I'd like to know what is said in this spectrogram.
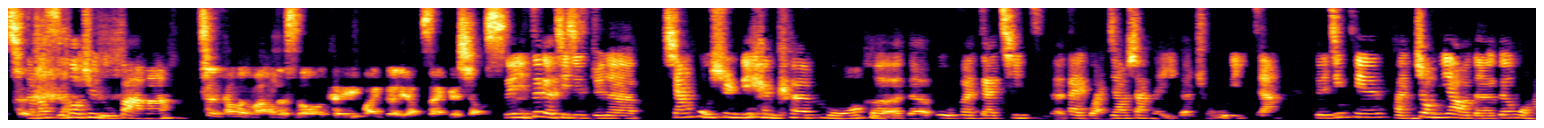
乘。什么时候去撸爸妈？趁他们忙的时候可以玩个两三个小时。所以这个其实觉得相互训练跟磨合的部分，在亲子的在管教上的一个处理，这样。所以今天很重要的跟我们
